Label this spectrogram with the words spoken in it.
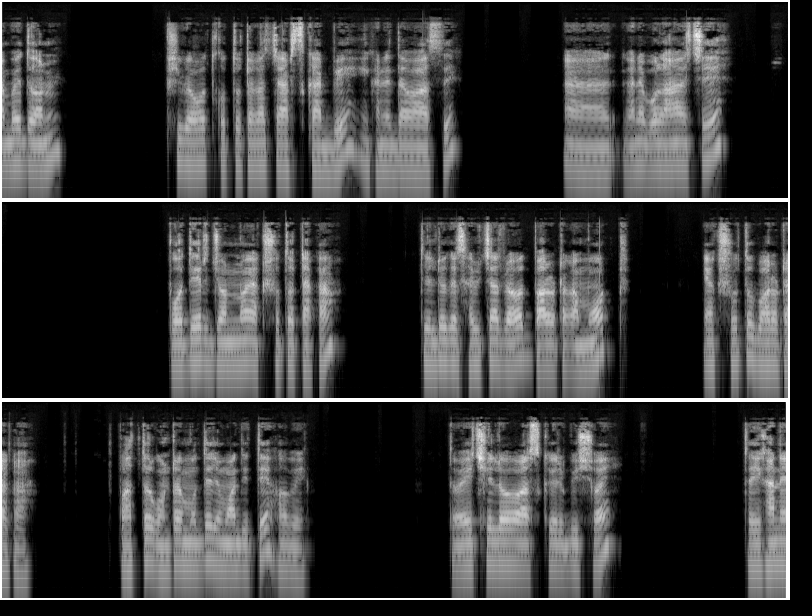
আবেদন ফি বাবদ কত টাকা চার্জ কাটবে এখানে দেওয়া আছে। এখানে বলা হয়েছে পদের জন্য একশত টাকা টেলিটকের সার্ভিস চার্জ বাবদ বারো টাকা মোট একশত বারো টাকা, বাহাত্তর ঘণ্টার মধ্যে জমা দিতে হবে। তো এই ছিল আজকের বিষয়। তো এখানে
